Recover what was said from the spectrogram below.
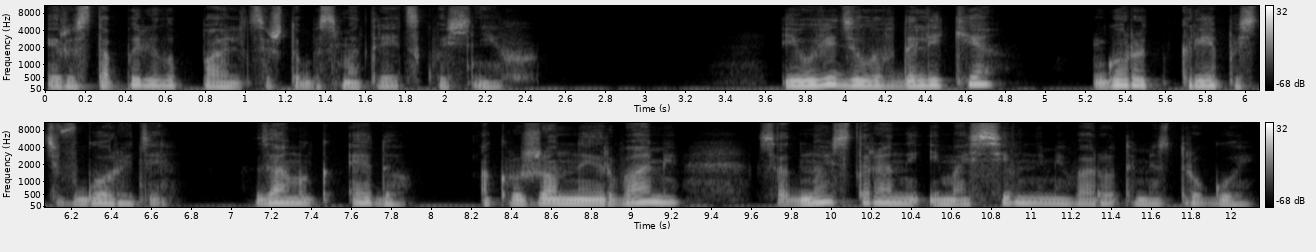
и растопырила пальцы, чтобы смотреть сквозь них. И увидела вдалеке, Город-крепость в городе, замок Эдо, окруженный рвами с одной стороны и массивными воротами с другой.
